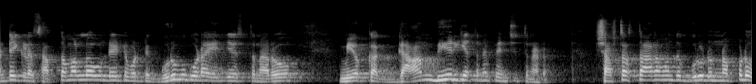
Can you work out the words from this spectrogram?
అంటే ఇక్కడ సప్తమంలో ఉండేటువంటి గురువు కూడా ఏం చేస్తున్నారు? మీ యొక్క గాంభీర్యతను పెంచుతున్నాడు. షష్ఠ స్థానం గురుడు ఉన్నప్పుడు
